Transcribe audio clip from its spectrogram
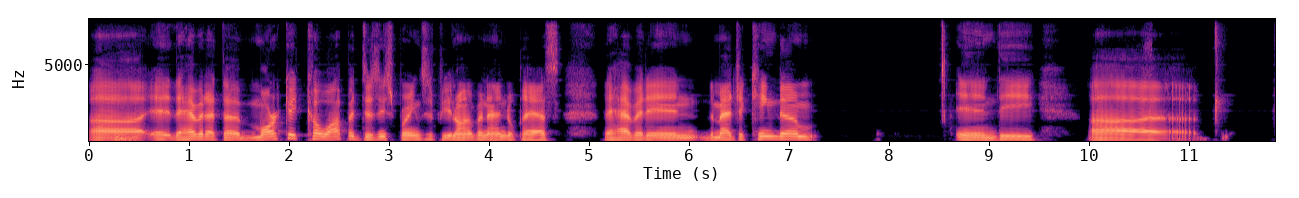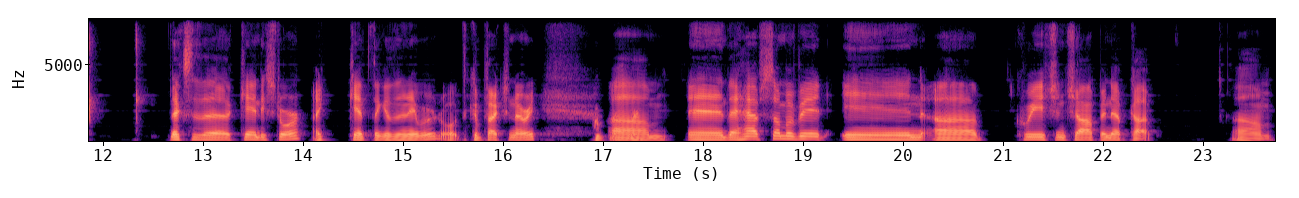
Uh, eh, They have it at the Market Co op at Disney Springs if you don't have an annual pass. They have it in the Magic Kingdom, in the uh, next to the candy store. I can't think of the name of it, or the confectionery. Um, and they have some of it in uh, Creation Shop in Epcot. Um,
